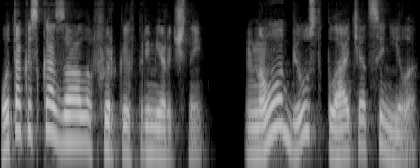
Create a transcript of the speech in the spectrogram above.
Вот так и сказала, фыркая в примерочной. Но бюст платье оценила.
